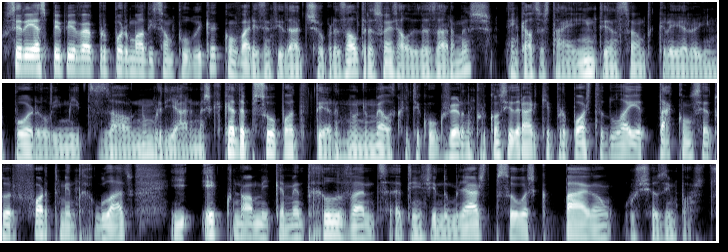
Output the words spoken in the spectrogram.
O CDS-PP vai propor uma audição pública com várias entidades sobre as alterações à lei das armas. Em causa está a intenção de querer impor limites ao número de armas que cada pessoa pode ter. Nuno Melo criticou o governo por considerar que a proposta de lei ataca um setor fortemente regulado e economicamente relevante, atingindo milhares de pessoas que pagam os seus impostos.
